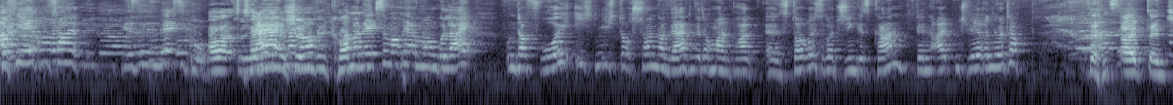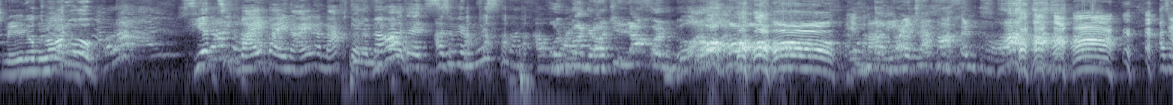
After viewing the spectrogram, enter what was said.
Auf jeden Fall. Wir sind in Mexiko. Aber Ja, ja, noch. schön Aber willkommen. nächste Woche ja Mongolei. Und da freue ich mich doch schon, da werden wir doch mal ein paar äh, Stories über Genghis Khan, den alten schweren Hüter. Das alten schweren Claro. 40 Weiber in einer Nacht, oder wie war das? Also wir müssen dann auch Und man hört die lachen. Und dann weitermachen. also,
